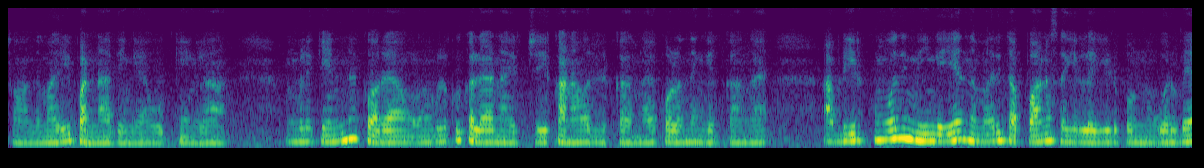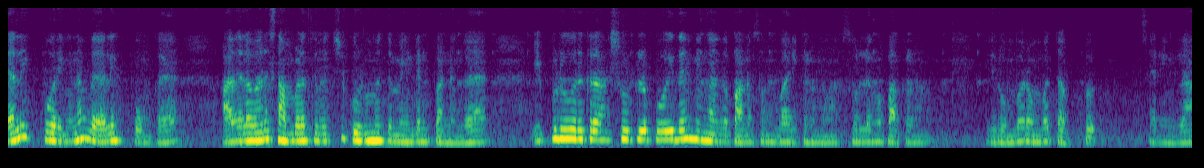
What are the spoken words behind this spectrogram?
ஸோ அந்த மாதிரி பண்ணாதீங்க. ஓகேங்களா உங்களுக்கு என்ன குறை? உங்களுக்கும் கல்யாணம் ஆயிடுச்சு கணவர் இருக்காங்க குழந்தைங்க இருக்காங்க. அப்படி இருக்கும்போது நீங்கள் ஏன் இந்த மாதிரி தப்பான செயலில் ஈடுபடணும்? ஒரு வேலைக்கு போகிறீங்கன்னா வேலைக்கு போங்க. அதில் வர சம்பளத்தை வச்சு குடும்பத்தை மெயின்டைன் பண்ணுங்கள் இப்படி ஒரு கிராஸ் ரூட்டில் போய் தான் நீங்கள் அந்த பணம் சம்பாதிக்கணுமா? சொல்லுங்கள் பார்க்கலாம். இது ரொம்ப ரொம்ப தப்பு. சரிங்களா?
